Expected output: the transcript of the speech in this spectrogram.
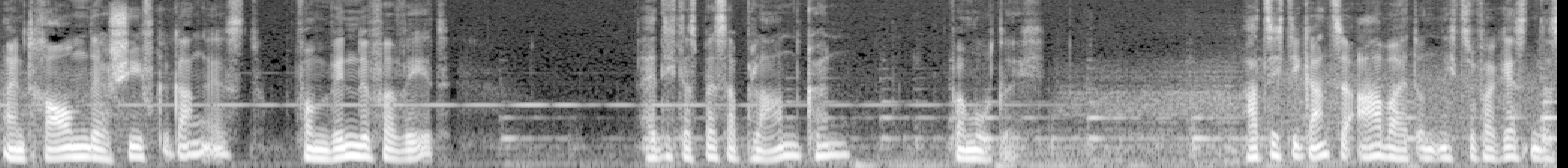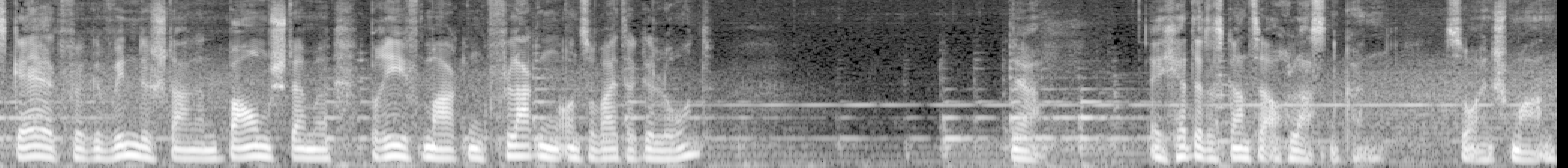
Ein Traum, der schiefgegangen ist? Vom Winde verweht? Hätte ich das besser planen können? Vermutlich. Hat sich die ganze Arbeit und nicht zu vergessen das Geld für Gewindestangen, Baumstämme, Briefmarken, Flaggen und so weiter gelohnt? Ja, ich hätte das Ganze auch lassen können. So ein Schmarrn.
